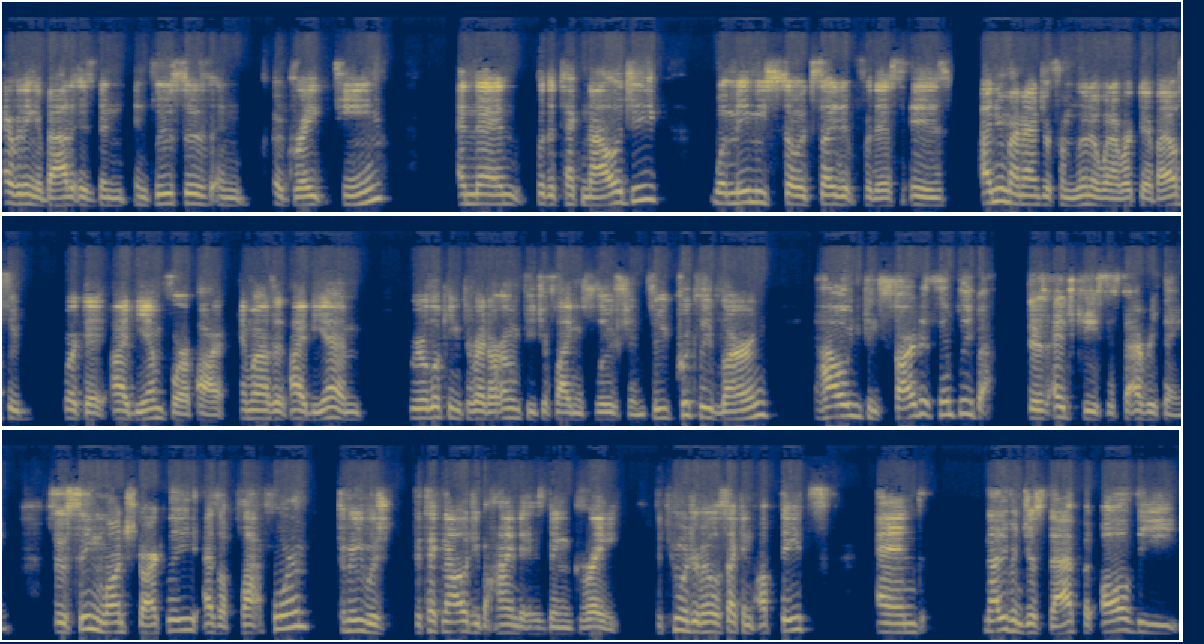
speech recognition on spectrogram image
Everything about it has been inclusive and a great team. And then for the technology, what made me so excited for this is I knew my manager from Linode when I worked there, but I also worked at IBM for a part. And when I was at IBM, we were looking to write our own feature flagging solution. So you quickly learn how you can start it simply, but there's edge cases to everything. So seeing Launch Darkly as a platform to me was the technology behind it has been great. The 200 millisecond updates and not even just that, but all the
